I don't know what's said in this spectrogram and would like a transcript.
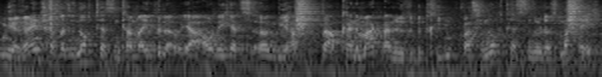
mir reinschreibt, was ich noch testen kann, weil ich bin ja auch nicht jetzt irgendwie, habe hab keine Marktanalyse betrieben. Was ich noch testen soll, das mache ich.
